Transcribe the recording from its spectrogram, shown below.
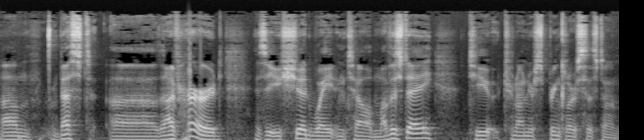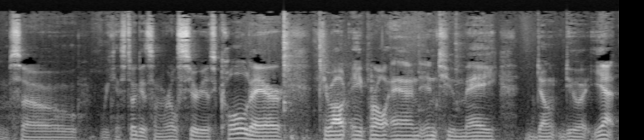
Um, best uh, that I've heard is that you should wait until Mother's Day to turn on your sprinkler system. So we can still get some real serious cold air throughout April and into May. Don't do it yet.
